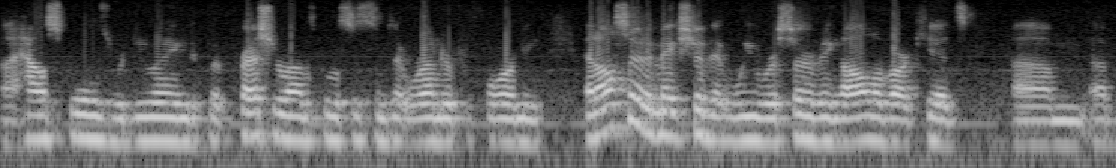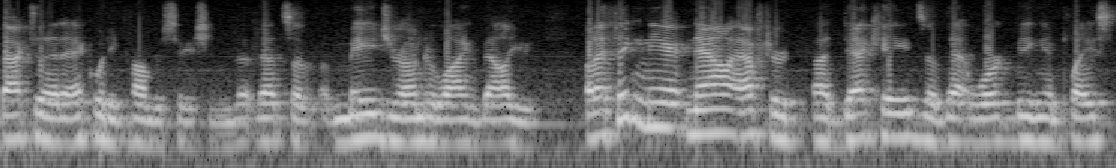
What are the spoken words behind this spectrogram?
uh, how schools were doing, to put pressure on school systems that were underperforming, and also to make sure that we were serving all of our kids. Um, uh, back to that equity conversation, that, that's a, a, major underlying value. But I think near, now, after uh, decades of that work being in place,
